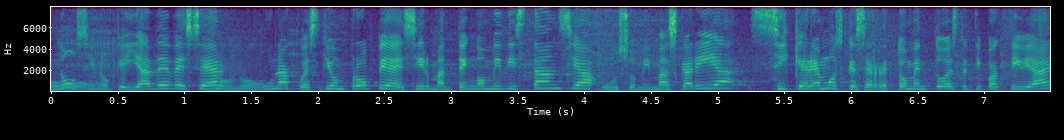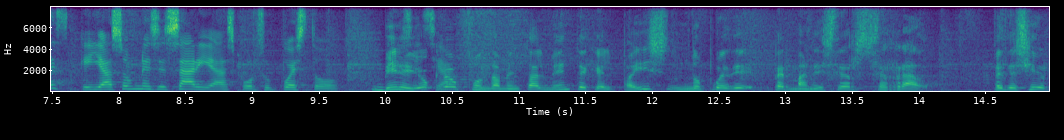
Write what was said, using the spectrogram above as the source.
No, sino que ya debe ser una cuestión propia, decir, mantengo mi distancia, uso mi mascarilla. Si queremos que se retomen todo este tipo de actividades, que ya son necesarias, por supuesto. Mire, yo creo fundamentalmente que el país no puede permanecer cerrado. Es decir,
